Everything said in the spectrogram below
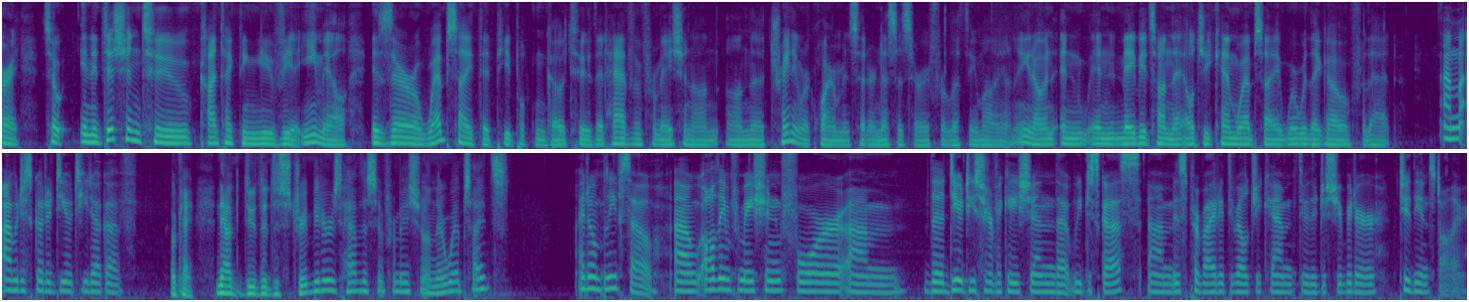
All right. So, in addition to contacting you via email, is there a website that people can go to that have information on, on the training requirements that are necessary for lithium ion? You know, and, and, and maybe it's on the LG Chem website. Where would they go for that? Um, I would just go to dot.gov. Okay. Now, do the distributors have this information on their websites? I don't believe so. Uh, all the information for um, the DOT certification that we discuss um, is provided through LG Chem through the distributor to the installer.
